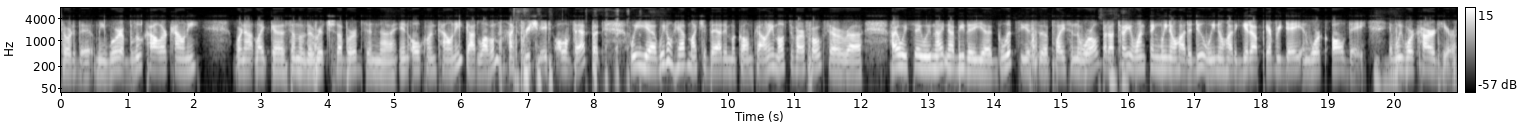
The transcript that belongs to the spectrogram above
sort of the, I mean, we're a blue collar county. We're not like uh, some of the rich suburbs in uh, in Oakland County. God love them. I appreciate all of that, but we uh, we don't have much of that in Macomb County. Most of our folks are. Uh, I always say we might not be the uh, glitziest uh, place in the world, but I'll tell you one thing we know how to do. We know how to get up every day and work all day, mm-hmm. and we work hard here.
